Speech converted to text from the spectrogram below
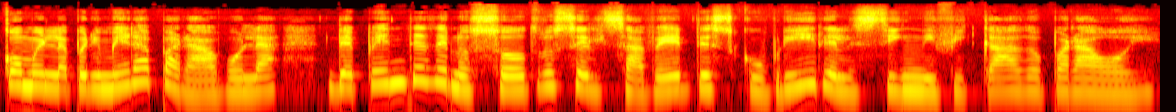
Como en la primera parábola, depende de nosotros el saber descubrir el significado para hoy.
